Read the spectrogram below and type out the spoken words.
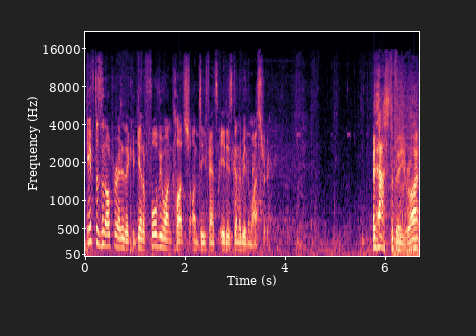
If there's an operator that could get a 4v1 clutch on defense, it is going to be the Maestro. It has to be, right?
